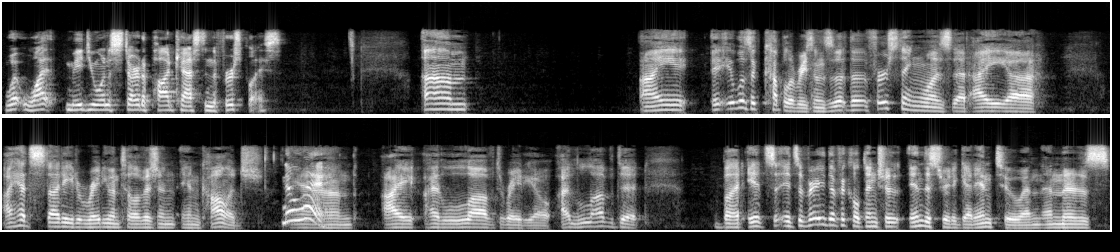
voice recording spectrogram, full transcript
What what made you want to start a podcast in the first place? Um, I it was a couple of reasons. The, the first thing was that I uh, I had studied radio and television in college. No way. And I I loved radio. I loved it, but it's it's a very difficult in- industry to get into, and and there's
